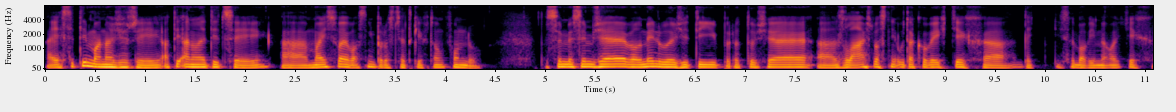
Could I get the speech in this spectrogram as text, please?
a jestli ty manažeři a ty analytici a mají svoje vlastní prostředky v tom fondu. To si myslím, že je velmi důležitý, protože zvlášť vlastně u takových těch, teď se bavíme o těch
